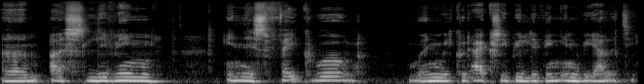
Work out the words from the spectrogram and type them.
Um, us living in this fake world when we could actually be living in reality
